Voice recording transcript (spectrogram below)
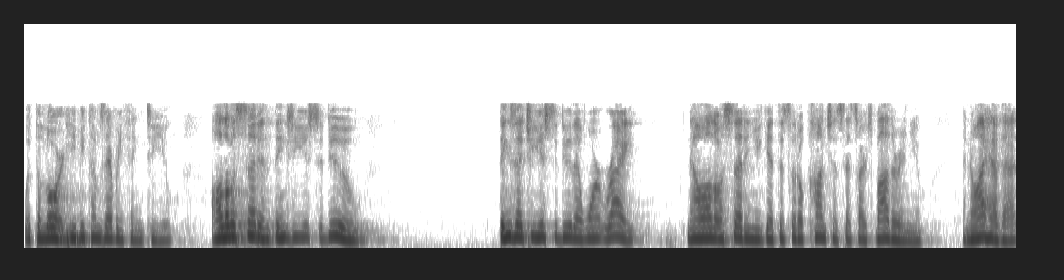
with the Lord, He becomes everything to you. All of a sudden, things you used to do, things that you used to do that weren't right, now all of a sudden you get this little conscience that starts bothering you. I know I have that.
